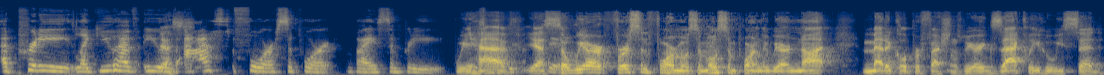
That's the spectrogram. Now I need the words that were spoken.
a pretty like you have you yes. have asked for support by some pretty we have yes too. so we are first and foremost and most importantly we are not medical professionals we are exactly who we said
